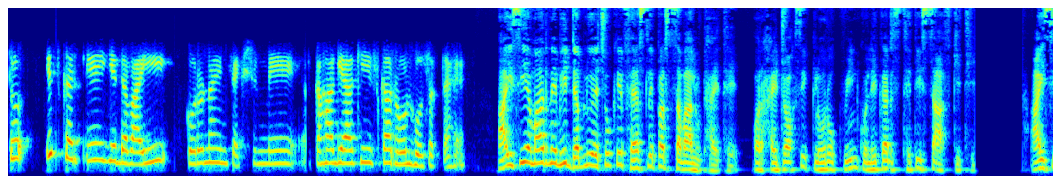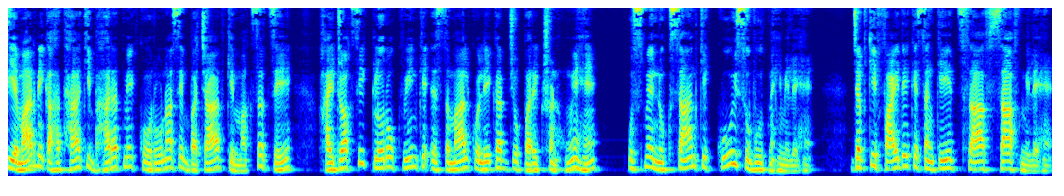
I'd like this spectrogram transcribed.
तो इस करके ये दवाई कोरोना इन्फेक्शन में कहा गया कि इसका रोल हो सकता है। आईसीएमआर ने भी डब्ल्यूएचओ के फैसले पर सवाल उठाए थे और हाइड्रोक्सी क्लोरोक्वीन को लेकर स्थिति साफ़ की थी। आईसीएमआर ने कहा था कि भारत में कोरोना से बचाव के मकसद से हाइड्रोक्सी क्लोरोक्वीन के इस्तेमाल को लेकर जो परीक्षण हुए हैं, उसमें नुकसान के कोई सबूत नहीं मिले हैं, जबकि फ़ायदे के संकेत साफ़ साफ़ मिले हैं।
